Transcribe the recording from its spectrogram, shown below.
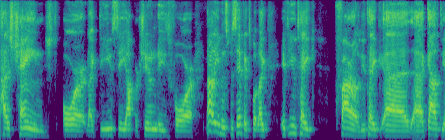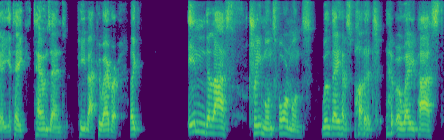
has changed, or like, do you see opportunities for not even specifics, but like if you take Farrell, you take uh, uh, Galthié, you take Townsend, Pivac, whoever, like in the last three months, four months, will they have spotted a way past?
